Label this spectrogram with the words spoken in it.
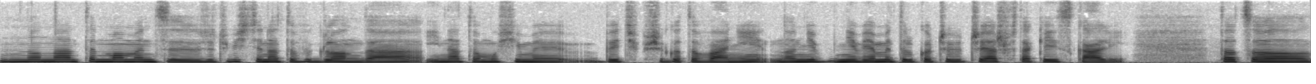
No na ten moment y, rzeczywiście na to wygląda i na to musimy być przygotowani. No nie, nie wiemy tylko, czy, czy aż w takiej skali to, co,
